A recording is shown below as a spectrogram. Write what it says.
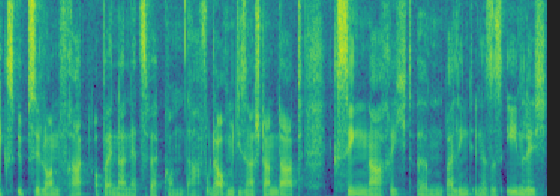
XY fragt, ob er in dein Netzwerk kommen darf. Oder auch mit dieser Standard-Xing-Nachricht. Ähm, bei LinkedIn ist es ähnlich.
